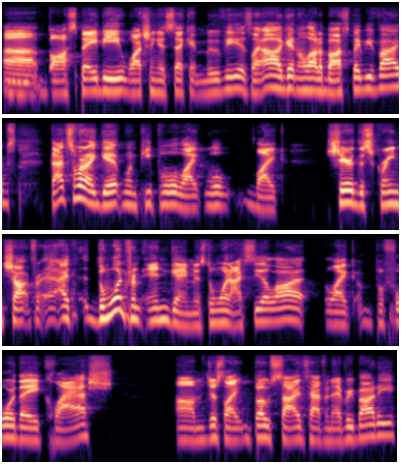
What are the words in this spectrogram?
uh Boss Baby watching a second movie is like, oh, getting a lot of Boss Baby vibes. That's what I get when people like will like share the screenshot from I the one from Endgame is the one I see a lot, like before they clash. Um, just like both sides having everybody.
